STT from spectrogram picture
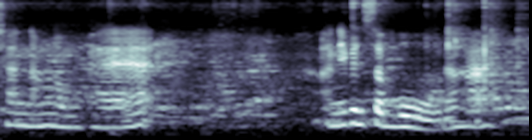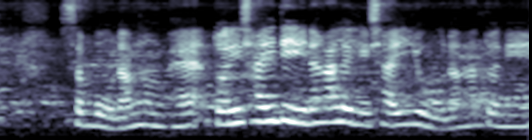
ชั่นน้ำนมแพะ อันนี้เป็นสบู่นะคะ สบู่น้ำนมแพะ ตัวนี้ใช้ดีนะคะเลยลีใช้อยู่นะคะ ตัวนี้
